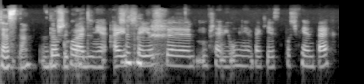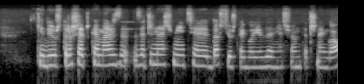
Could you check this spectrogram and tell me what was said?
ciasta. Dokładnie. A jeszcze jest, e, przynajmniej u mnie tak jest po świętach, kiedy już troszeczkę masz, zaczynasz mieć e, dość już tego jedzenia świątecznego,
